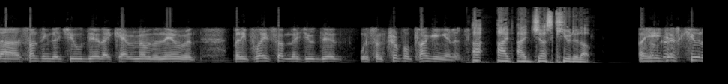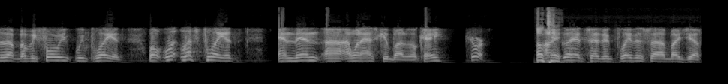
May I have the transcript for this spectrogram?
uh, something that you did. I can't remember the name of it, but he played something that you did with some triple tonguing in it. I, I I just queued it up. Uh, he just queued it up, but before we, we play it, well, let, let's play it, and then uh, I want to ask you about it, okay? Sure. All Okay. right, go ahead, Cedric. Play this uh, by Jeff.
